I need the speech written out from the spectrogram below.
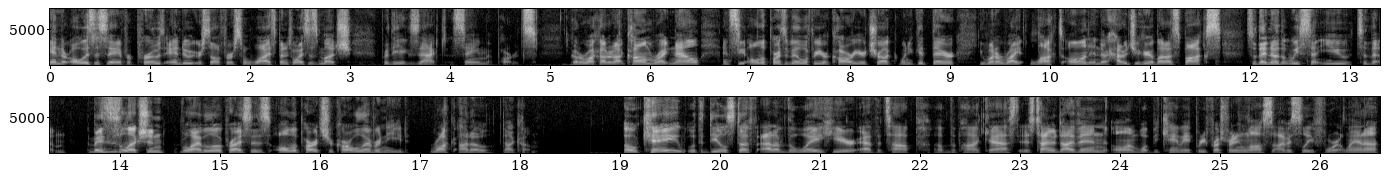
and they're always the same for pros and do it yourselfers, so why spend twice as much for the exact same parts? Go to rockauto.com right now and see all the parts available for your car or your truck. When you get there, you want to write locked on in their How Did You Hear About Us box so they know that we sent you to them. Amazing selection, reliable low prices, all the parts your car will ever need. RockAuto.com. Okay, with the deal stuff out of the way here at the top of the podcast, it is time to dive in on what became a pretty frustrating loss, obviously, for Atlanta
